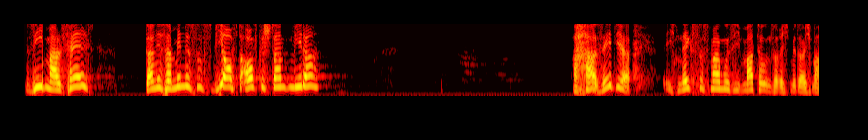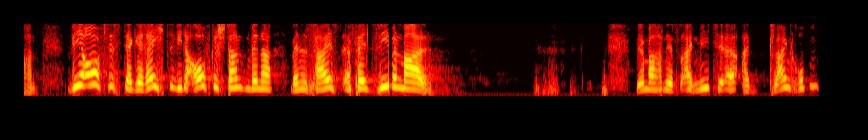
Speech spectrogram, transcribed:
siebenmal fällt, dann ist er mindestens wie oft aufgestanden wieder? Aha, seht ihr, ich, nächstes Mal muss ich Matheunterricht mit euch machen. Wie oft ist der Gerechte wieder aufgestanden, wenn, er, wenn es heißt, er fällt siebenmal? Wir machen jetzt ein Miet, äh, Kleingruppen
